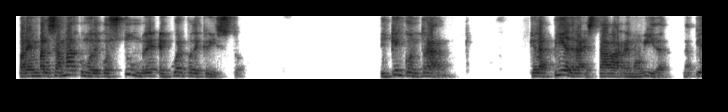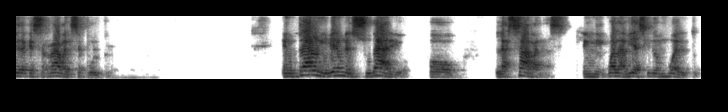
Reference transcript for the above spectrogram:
para embalsamar como de costumbre el cuerpo de Cristo. ¿Y qué encontraron? Que la piedra estaba removida, la piedra que cerraba el sepulcro. Entraron y vieron el sudario o las sábanas en el cual había sido envuelto,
